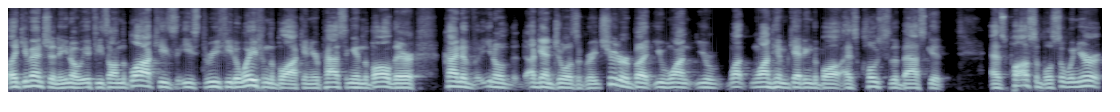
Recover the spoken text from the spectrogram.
like you mentioned, you know, if he's on the block, he's he's three feet away from the block and you're passing in the ball there. Kind of, you know, again, Joel's a great shooter, but you want you want, want him getting the ball as close to the basket as possible. So when you're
